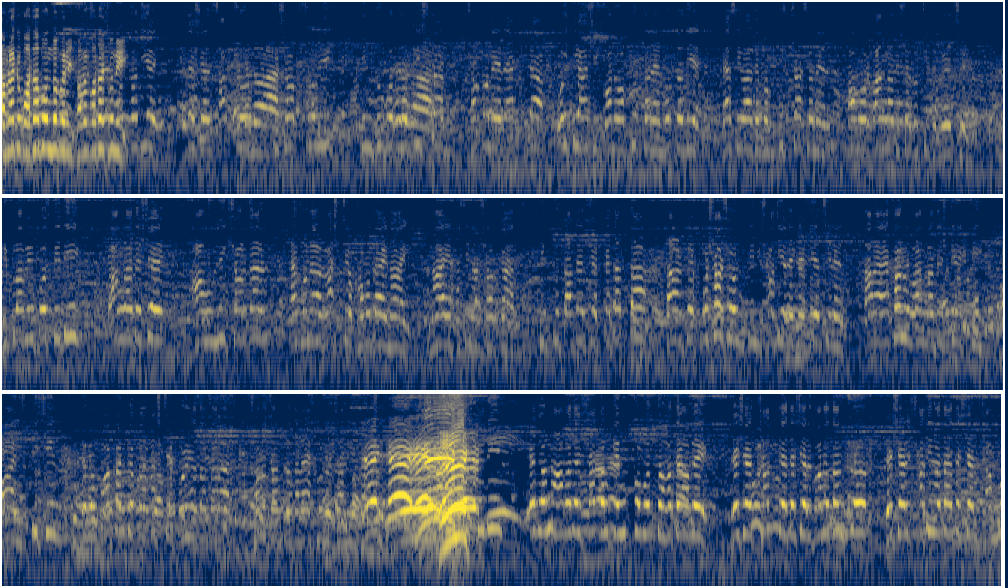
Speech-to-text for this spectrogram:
আমরা একটু কথা বন্ধ করি সবাই কথা শুনি। মধ্য ছাত্র কৃষক শ্রমিক হিন্দু বৌদ্ধ খ্রিস্টান সকলের একটা ঐতিহাসিক গণ অভ্যুত্থানের মধ্য দিয়ে ফ্যাসিবাদ এবং দুঃশাসনের খবর বাংলাদেশে রচিত হয়েছে। বিপ্লবী উপস্থিতি বাংলাদেশে আওয়ামী লীগ সরকার এখন আর রাষ্ট্রীয় নাই নাই হাসিনা সরকার। কিন্তু তাদের যে পেতাত্তা তার যে প্রশাসন তিনি সাজিয়ে রেখে গিয়েছিলেন তারা এখনও বাংলাদেশকে একটি অস্থিতিশীল এবং অকার্যকর রাষ্ট্রে পরিণত করার ষড়যন্ত্র তারা এখনও চালিয়ে যাচ্ছে। এজন্য আমাদের সকলকে ঐক্যবদ্ধ হতে হবে। দেশের ছাত্রে দেশের গণতন্ত্র দেশের স্বাধীনতা দেশের সাম্য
